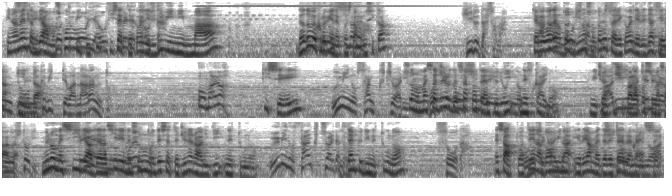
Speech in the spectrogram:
Finalmente abbiamo sconfitto tutti i sette cavalieri divini, ma... Da dove proviene questa musica? Ti avevo detto di non sottovalutare i cavalieri di Atena, Hilda. Chi sei? Sono un messaggero del sacro tempio di Nettuno. Quindi ci anticipa la prossima saga. Il mio nome è Siria della Sirene, sono uno dei sette generali di Nettuno. Il tempio di Nettuno? Esatto, Atena domina il reame delle terre messe. Ad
